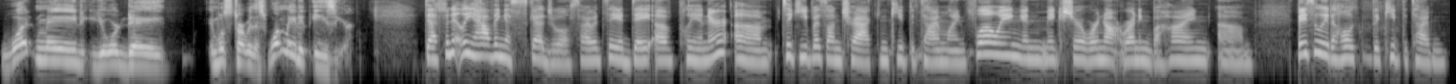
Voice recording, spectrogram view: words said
what made your day, and we'll start with this, what made it easier? definitely having a schedule. So I would say a day of planner um, to keep us on track and keep the timeline flowing and make sure we're not running behind. Um, basically, to hold to keep the time.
